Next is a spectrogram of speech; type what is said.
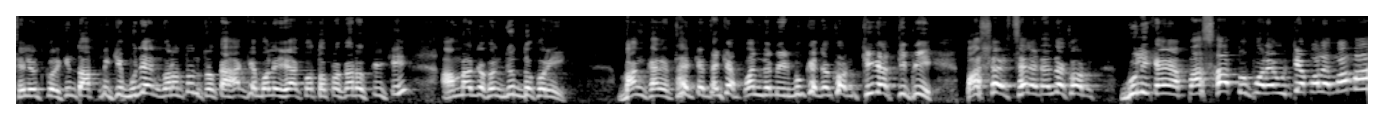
সেলিউট করি, কিন্তু আপনি কি বুঝেন গণতন্ত্র কাহাকে বলে, ইহা কত প্রকার কি কি? আমরা যখন যুদ্ধ করি, বাংকারে থাইকে থেকে পাঞ্জাবির বুকে যখন ঠিগার টিপি, পাশের ছেলেটা যখন গুলি খায়া হাত উপরে উঠে বলে, মামা!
